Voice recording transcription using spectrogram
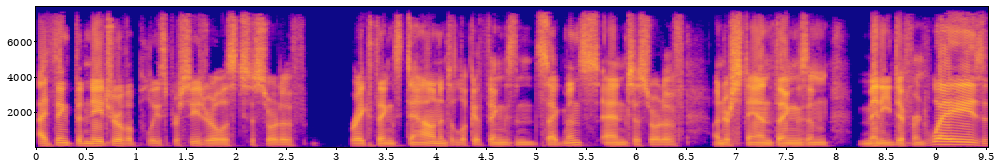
I think the nature of a police procedural is to sort of break things down and to look at things in segments and to sort of understand things in many different ways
